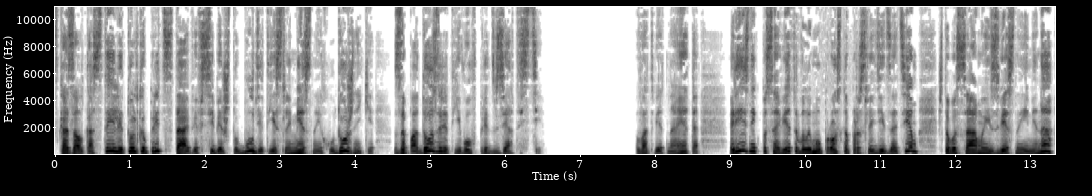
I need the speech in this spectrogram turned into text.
сказал Костелли, только представив себе, что будет, если местные художники заподозрят его в предвзятости. В ответ на это Резник посоветовал ему просто проследить за тем, чтобы самые известные имена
